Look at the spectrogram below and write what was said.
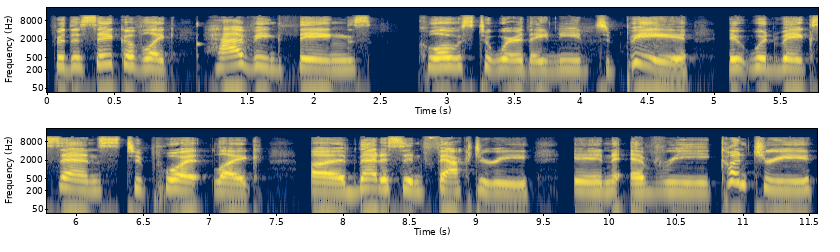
for the sake of like having things close to where they need to be, it would make sense to put like a medicine factory in every country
